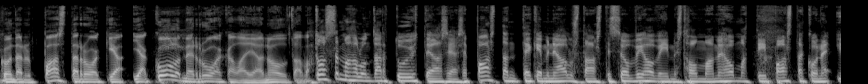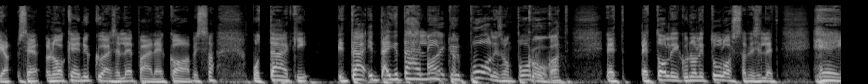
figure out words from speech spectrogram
kun on tarvinnut pastaruokia ja kolme ruokalajia on oltava. Tossa mä haluan tarttua yhteen asiaan. Se pastan tekeminen alusta asti, se on vihoviimeistä hommaa. Me hommattiin pastakone ja se, no okei, nykyään se lepäilee kaapissa. Mutta tääkin, tää, tää, tähän liittyy Aika puolison porukat. Että et oli, kun oli tulossa, niin silleen, että hei,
